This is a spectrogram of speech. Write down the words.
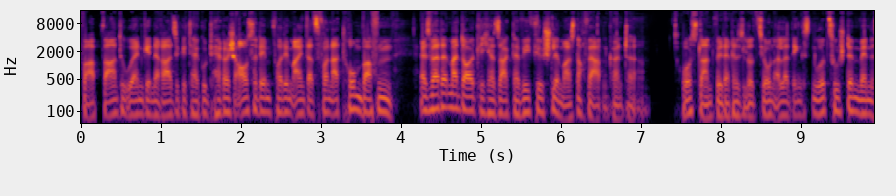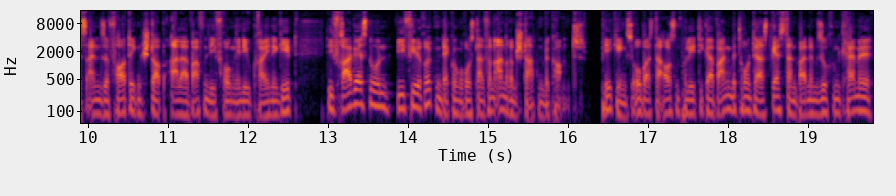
Vorab warnte UN-Generalsekretär Guterres außerdem vor dem Einsatz von Atomwaffen. Es werde immer deutlicher, sagt er, wie viel schlimmer es noch werden könnte. Russland will der Resolution allerdings nur zustimmen, wenn es einen sofortigen Stopp aller Waffenlieferungen in die Ukraine gibt. Die Frage ist nun, wie viel Rückendeckung Russland von anderen Staaten bekommt. Pekings oberster Außenpolitiker Wang betonte erst gestern bei einem Besuch im Kreml,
